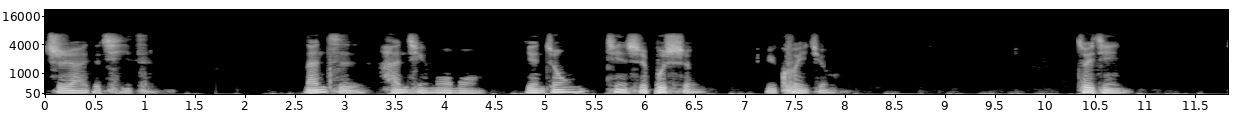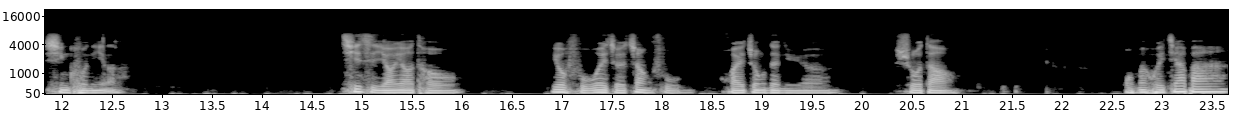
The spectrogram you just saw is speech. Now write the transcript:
挚爱的妻子。男子含情脉脉，眼中尽是不舍与愧疚。最近辛苦你了。妻子摇摇头，又抚慰着丈夫怀中的女儿，说道：“我们回家吧。”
